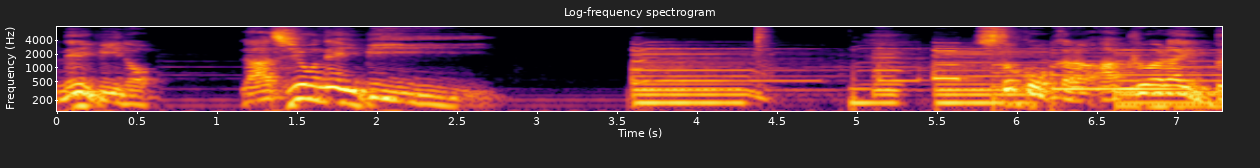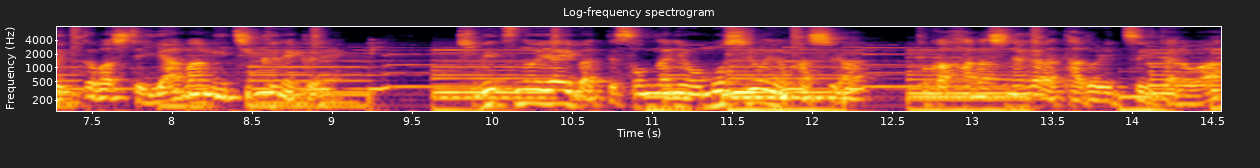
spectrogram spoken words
ネイビーのラジオネイビー。首都高からアクアラインぶっ飛ばして山道くねくね。鬼滅の刃ってそんなに面白いのかしら？とか話しながらたどり着いたのは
